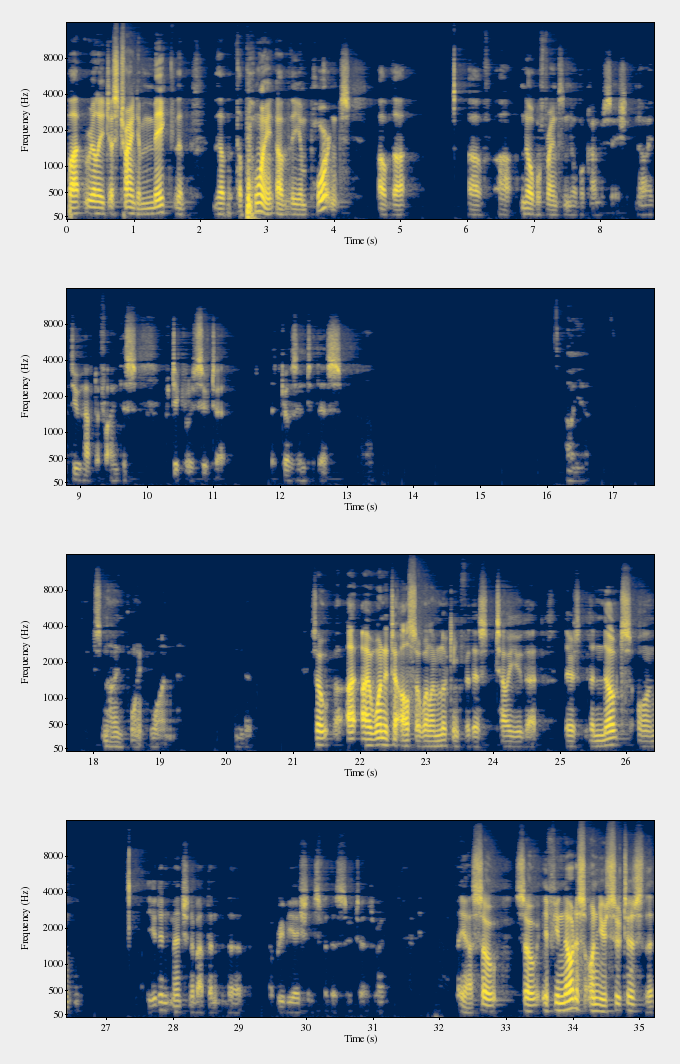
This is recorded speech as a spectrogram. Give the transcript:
but really just trying to make the, the the point of the importance of the of uh, noble friends and noble conversation. Now, I do have to find this particular sutta that goes into this. Oh, yeah. It's 9.1. So uh, I, I wanted to also, while I'm looking for this, tell you that there's the notes on. You didn't mention about the, the abbreviations for the suttas, right? Yeah. So so if you notice on your suttas that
